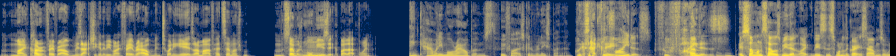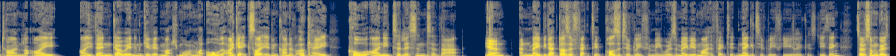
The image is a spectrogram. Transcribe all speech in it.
my current favorite album is actually going to be my favorite album in 20 years i might have heard so much so much more Hmm. music by that point Think how many more albums the Foo Fighters could have released by then. exactly Foo Fighters. Foo Fighters. Um, if someone tells me that like this is one of the greatest albums of all time, like I I then go in and give it much more. I'm like, oh, I get excited and kind of okay, cool. I need to listen to that. Yeah. And, and maybe that does affect it positively for me, whereas maybe it might affect it negatively for you, Lucas. Do you think? So if someone goes,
